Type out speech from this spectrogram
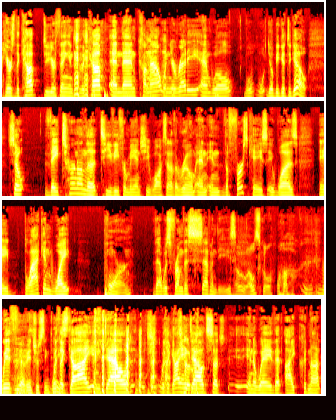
here's the cup. Do your thing into the cup, and then come out when you're ready, and we'll, we'll, we'll you'll be good to go. So they turn on the TV for me, and she walks out of the room. And in the first case, it was a black and white porn that was from the 70s oh, old school. with You have interesting with a guy endowed with a guy endowed such in a way that I could not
